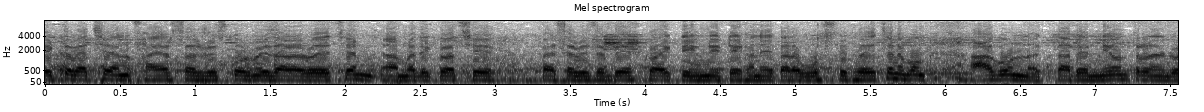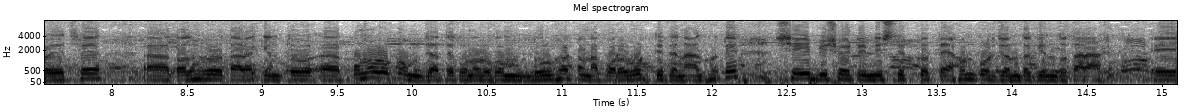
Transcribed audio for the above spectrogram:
দেখতে পাচ্ছেন ফায়ার সার্ভিস কর্মী যারা রয়েছেন আমরা দেখতে পাচ্ছি ফায়ার সার্ভিসের বেশ কয়েকটি ইউনিট এখানে তারা উপস্থিত হয়েছেন এবং আগুন তাদের নিয়ন্ত্রণে রয়েছে। তথাপিও তারা কিন্তু আহ, কোনো রকম যাতে কোনো রকম দুর্ঘটনা পরবর্তীতে না ঘটে সেই বিষয়টি নিশ্চিত করতে এখন পর্যন্ত কিন্তু তারা এই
